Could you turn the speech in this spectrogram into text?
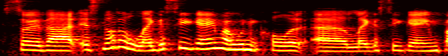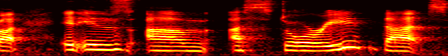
so that it's not a legacy game. I wouldn't call it a legacy game, but it is um, a story that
